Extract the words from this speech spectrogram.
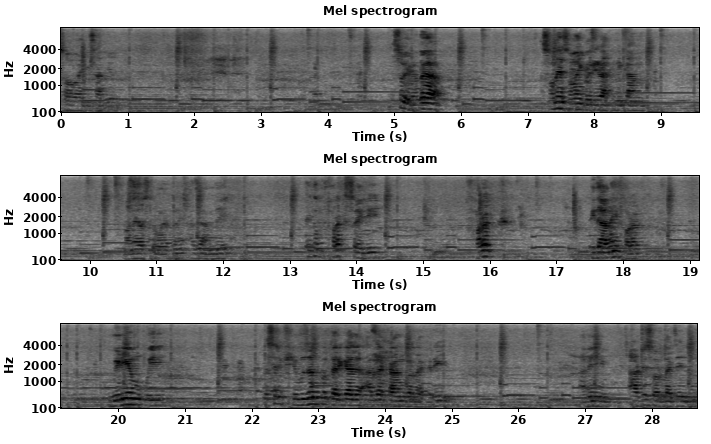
सहभागी साथीहरू। यसो हेर्दा सधैँ सधैँ गरिराख्ने काम भने जस्तो भए पनि आज हामीले एकदम फरक शैली फरक विधा नै फरक मिडियम वे यसरी फ्युजनको तरिकाले आज काम गर्दाखेरि हामी आर्टिस्टहरूलाई चाहिँ जुन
